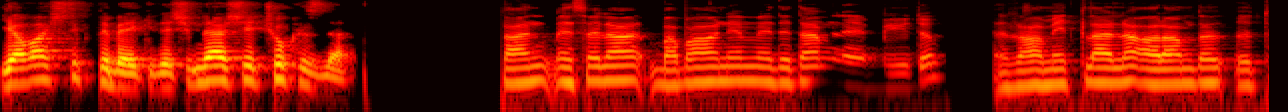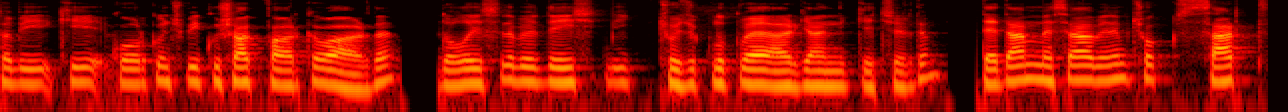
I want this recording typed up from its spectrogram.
yavaşlıktı belki de. Şimdi her şey çok hızlı. Ben mesela babaannem ve dedemle büyüdüm. Rahmetlerle aramda e, tabii ki korkunç bir kuşak farkı vardı. Dolayısıyla böyle değişik bir çocukluk ve ergenlik geçirdim. Dedem mesela benim çok sert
